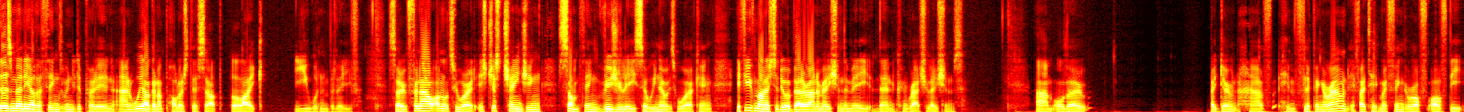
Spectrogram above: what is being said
there's many other things we need to put in and we are going to polish this up like you wouldn't believe. So for now, I'm not too worried. It's just changing something visually so we know it's working. If you've managed to do a better animation than me, then congratulations. Um, although I don't have him flipping around if I take my finger off of the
